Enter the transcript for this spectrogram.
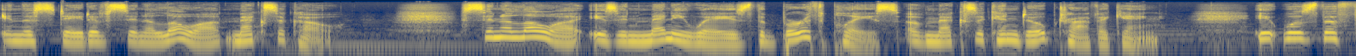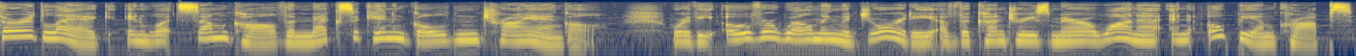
in the state of Sinaloa, Mexico. Sinaloa is in many ways the birthplace of Mexican dope trafficking. It was the third leg in what some call the Mexican Golden Triangle, where the overwhelming majority of the country's marijuana and opium crops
